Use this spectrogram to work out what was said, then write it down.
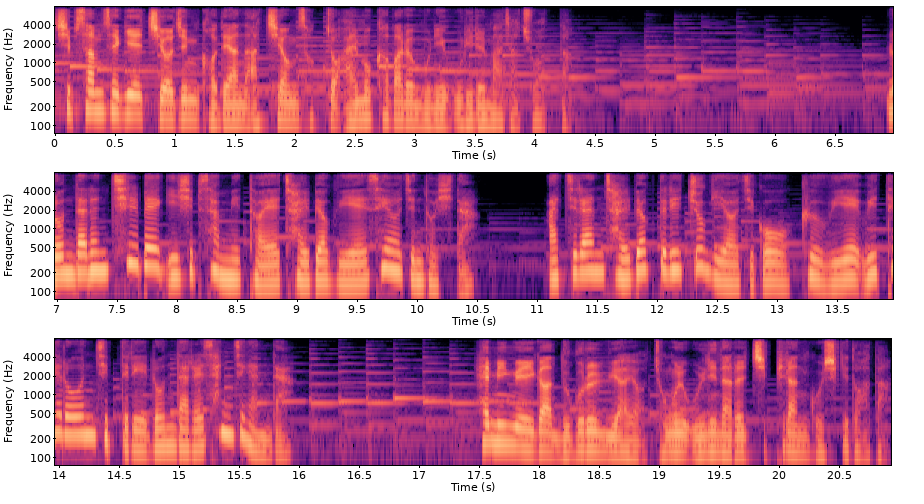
13세기에 지어진 거대한 아치형 석조 알모카바르 문이 우리를 맞아 주었다. 론다는 723m의 절벽 위에 세워진 도시다. 아찔한 절벽들이 쭉 이어지고 그 위에 위태로운 집들이 론다를 상징한다. 해밍웨이가 누구를 위하여 종을 울리나를 지필한 곳이기도 하다.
